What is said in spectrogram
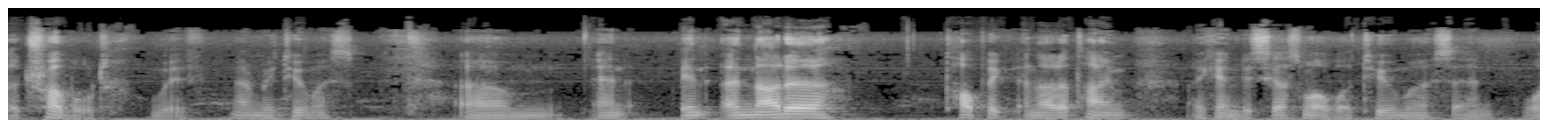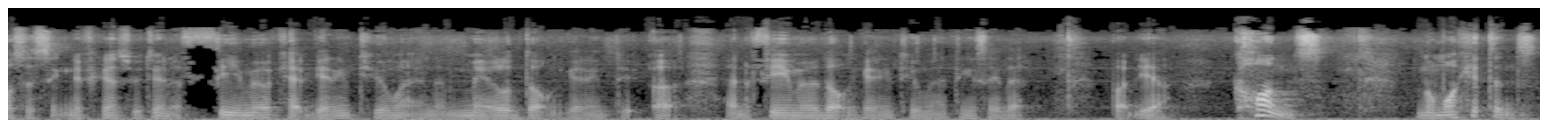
uh, troubled with mammary tumors. Um, and in another topic another time. I can discuss more about tumors and what's the significance between a female cat getting tumor and a male dog getting tu- uh, and a female dog getting tumor and things like that. But yeah, cons. No more kittens.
